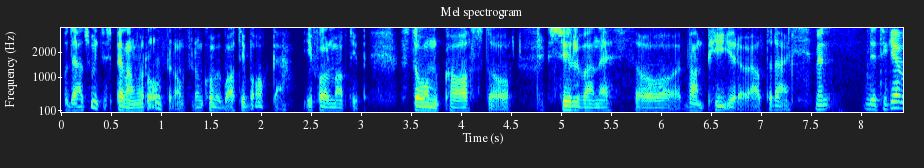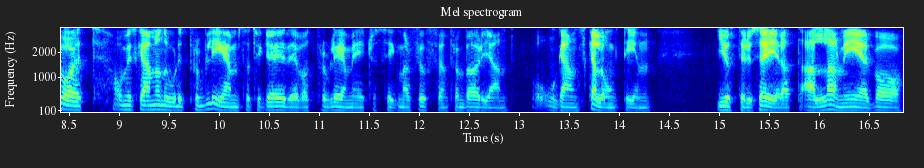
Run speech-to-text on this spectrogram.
Och det har alltså inte spelat någon roll för dem, för de kommer bara tillbaka. I form av typ Stormcast och Sylvaneth och vampyrer och allt det där. Men det tycker jag var ett, om vi ska använda ordet problem, så tycker jag det var ett problem med Age of Sigmar-fluffen från början. Och ganska långt in. Just det du säger, att alla arméer var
